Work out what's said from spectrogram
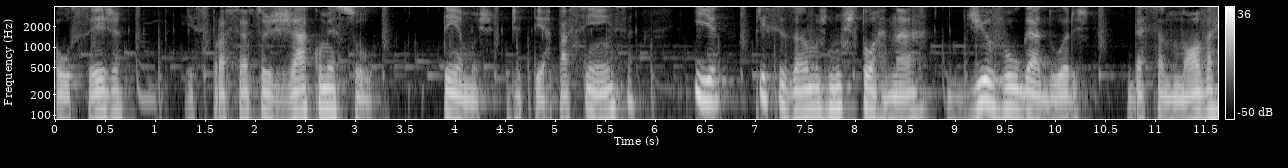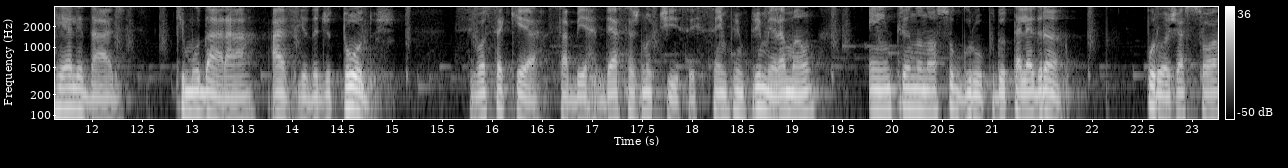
Ou seja, esse processo já começou. Temos de ter paciência e precisamos nos tornar divulgadores dessa nova realidade que mudará a vida de todos. Se você quer saber dessas notícias sempre em primeira mão, entre no nosso grupo do Telegram. Por hoje é só.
